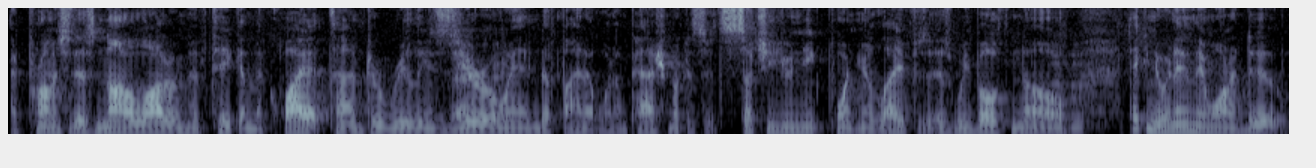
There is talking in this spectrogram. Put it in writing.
I promise you this, not a lot of them have taken the quiet time to really zero in to find out what I'm passionate about because it's such a unique point in your life, as, as we both know. Mm-hmm. They can do anything they want to do.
